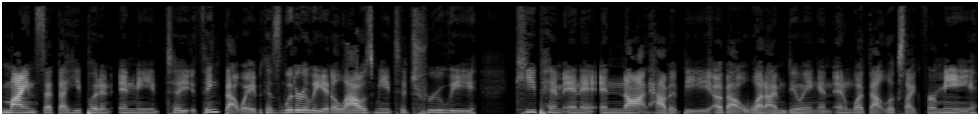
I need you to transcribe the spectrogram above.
mindset that he put in, in me to think that way because literally it allows me to truly keep him in it and not have it be about what I'm doing and, and what that looks like for me.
